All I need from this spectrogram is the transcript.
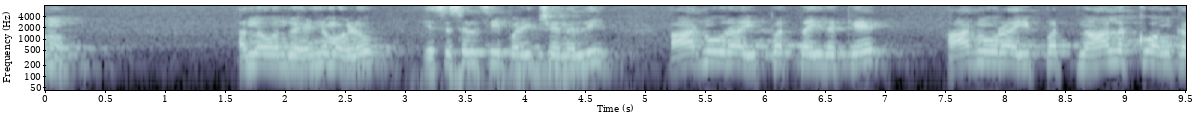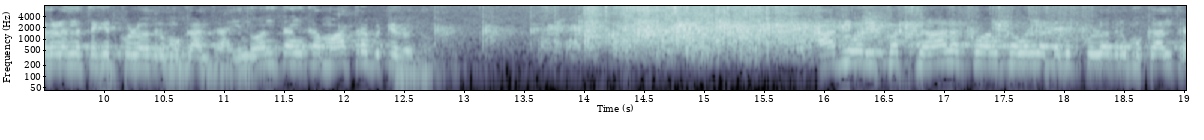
ಎಂ ಅನ್ನೋ ಒಂದು ಹೆಣ್ಣು ಮಗಳು ಎಸ್ ಎಸ್ ಎಲ್ ಸಿ ಪರೀಕ್ಷೆಯಲ್ಲಿ ಆರುನೂರ ಇಪ್ಪತ್ತೈದಕ್ಕೆ ಆರುನೂರ ಇಪ್ಪತ್ನಾಲ್ಕು ಅಂಕಗಳನ್ನು ತೆಗೆದುಕೊಳ್ಳೋದ್ರ ಮುಖಾಂತರ, ಇನ್ನು ಒಂದು ಅಂಕ ಮಾತ್ರ ಬಿಟ್ಟಿರೋದು. ಆರುನೂರ ಇಪ್ಪತ್ನಾಲ್ಕು ಅಂಕವನ್ನು ತೆಗೆದುಕೊಳ್ಳೋದ್ರ ಮುಖಾಂತರ,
